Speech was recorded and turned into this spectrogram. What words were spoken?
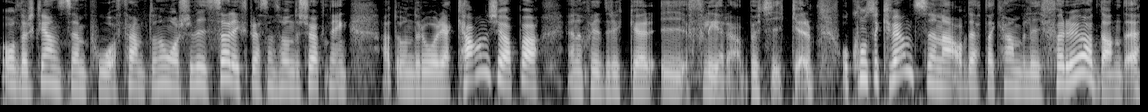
åldersgränsen på 15 år så visar Expressens undersökning att underåriga kan köpa energidrycker i flera butiker. Och konsekvenserna av detta kan bli förödande.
